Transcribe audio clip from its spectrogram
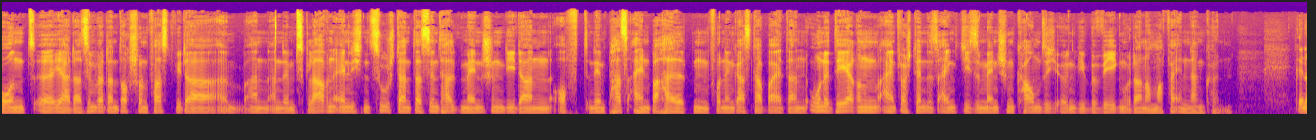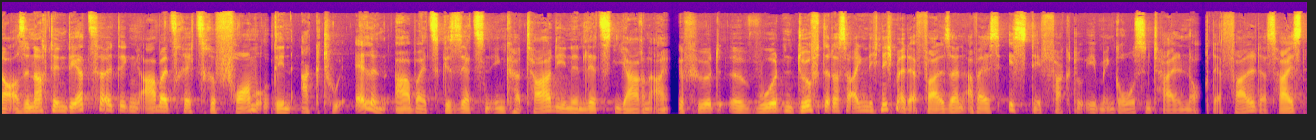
und äh, ja, da sind wir dann doch schon fast wieder äh, an, an dem sklavenähnlichen Zustand. Das sind halt Menschen, die dann oft den Pass einbehalten von den Gastarbeitern, ohne deren Einverständnis eigentlich diese Menschen kaum sich irgendwie bewegen oder nochmal verändern können. Genau, also nach den derzeitigen Arbeitsrechtsreformen und den aktuellen Arbeitsgesetzen in Katar, die in den letzten Jahren eingeführt äh, wurden, dürfte das eigentlich nicht mehr der Fall sein, aber es ist de facto eben in großen Teilen noch der Fall. Das heißt,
